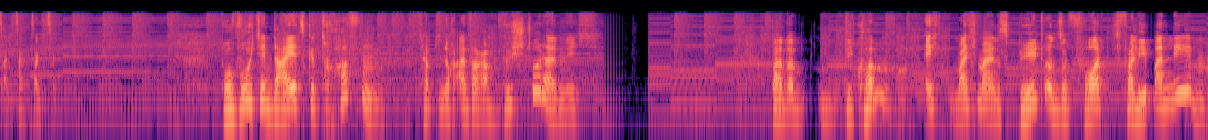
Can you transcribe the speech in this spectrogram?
zack, zack, zack, zack. Wo wurde ich denn da jetzt getroffen? Ich habe die noch einfach erwischt oder nicht? Weil die kommen echt manchmal ins Bild und sofort verliert man Leben.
